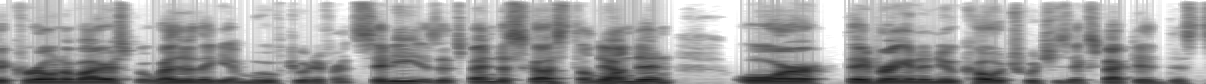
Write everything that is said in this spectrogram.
the coronavirus, but whether they get moved to a different city, as it's been discussed, to Yep. London, or they bring in a new coach, which is expected this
